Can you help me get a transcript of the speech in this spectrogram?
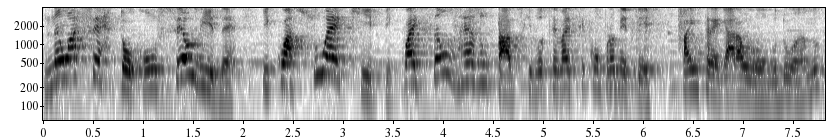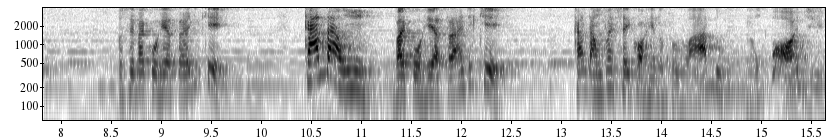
não acertou com o seu líder e com a sua equipe quais são os resultados que você vai se comprometer para entregar ao longo do ano, você vai correr atrás de quê? Cada um vai correr atrás de quê? Cada um vai sair correndo para um lado? Não pode.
